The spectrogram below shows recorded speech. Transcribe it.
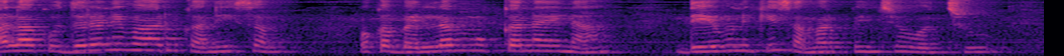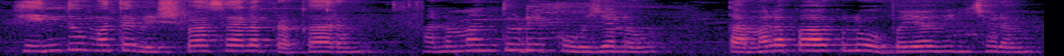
అలా కుదరని వారు కనీసం ఒక బెల్లం ముక్కనైనా దేవునికి సమర్పించవచ్చు. హిందూ మత విశ్వాసాల ప్రకారం హనుమంతుడి పూజలో తమలపాకులు ఉపయోగించడం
